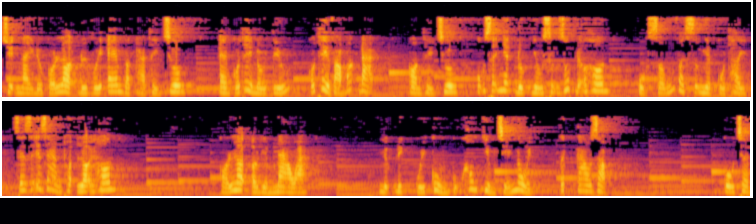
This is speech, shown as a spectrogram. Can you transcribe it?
Chuyện này đều có lợi đối với em và cả thầy Trương. Em có thể nổi tiếng, có thể vào Bắc Đại, còn thầy Trương cũng sẽ nhận được nhiều sự giúp đỡ hơn. Cuộc sống và sự nghiệp của thầy sẽ dễ dàng thuận lợi hơn. Có lợi ở điểm nào à? Liệu địch cuối cùng cũng không kiềm chế nổi, cất cao giọng. Cô Trần,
